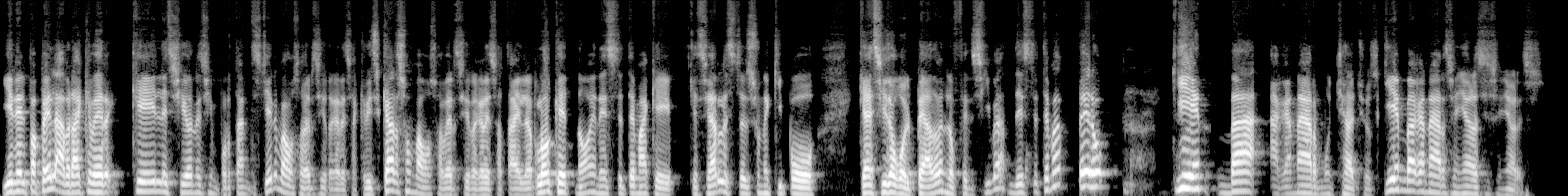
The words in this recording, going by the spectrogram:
y en el papel habrá que ver qué lesiones importantes tiene. Vamos a ver si regresa Chris Carson, vamos a ver si regresa Tyler Lockett, ¿no? En este tema que, que Seattle este es un equipo que ha sido golpeado en la ofensiva de este tema, pero ¿quién va a ganar, muchachos? ¿Quién va a ganar, señoras y señores?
